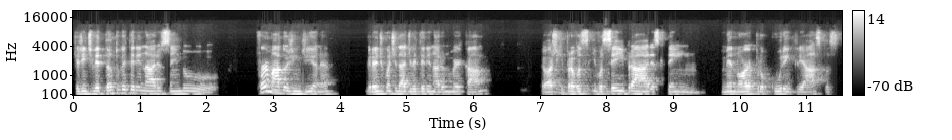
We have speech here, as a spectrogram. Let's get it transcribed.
que a gente vê tanto veterinário sendo formado hoje em dia, né? Grande quantidade de veterinário no mercado. Eu acho que para você, e você ir para áreas que têm menor procura, entre aspas,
